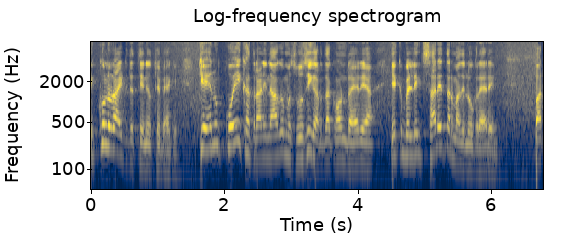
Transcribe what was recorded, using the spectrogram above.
ਇਕੁਅਲ ਰਾਈਟ ਦਿੱਤੇ ਨੇ ਉੱਥੇ ਬਹਿ ਕੇ। ਕਿਸੇ ਨੂੰ ਕੋਈ ਖਤਰਾ ਨਹੀਂ, ਨਾ ਕੋਈ ਮਹਿਸੂਸ ਹੀ ਕਰਦਾ ਕੌਣ ਰਹਿ ਰਿਹਾ। ਇੱਕ ਬਿਲਡਿੰਗ 'ਚ ਸਾਰੇ ਧਰਮਾਂ ਦੇ ਲੋਕ ਰਹਿ ਰਹੇ ਨੇ। ਪਰ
